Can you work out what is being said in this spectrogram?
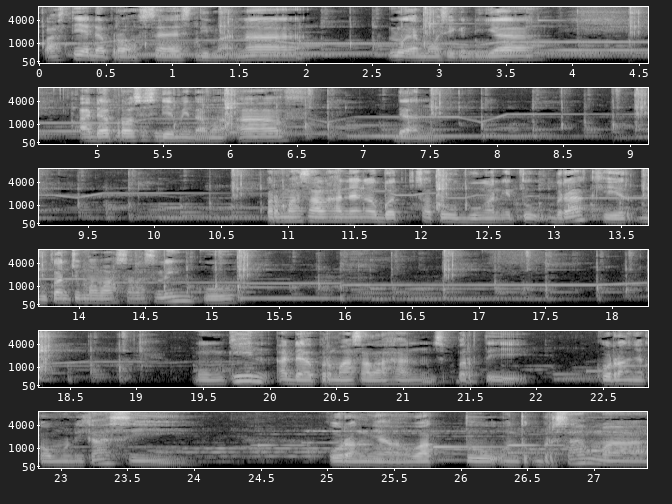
Pasti ada proses di mana lu emosi ke dia. Ada proses dia minta maaf. Dan permasalahan yang ngebuat satu hubungan itu berakhir bukan cuma masalah selingkuh. Mungkin ada permasalahan seperti kurangnya komunikasi kurangnya waktu untuk bersama,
